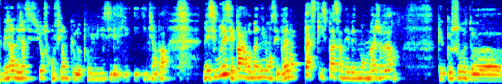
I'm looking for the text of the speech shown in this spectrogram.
Mais là, déjà, c'est sûr, je confirme que le Premier ministre, il, il, tient pas. Mais si vous voulez, c'est pas un remaniement, c'est vraiment parce qu'il se passe un événement majeur, quelque chose de,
